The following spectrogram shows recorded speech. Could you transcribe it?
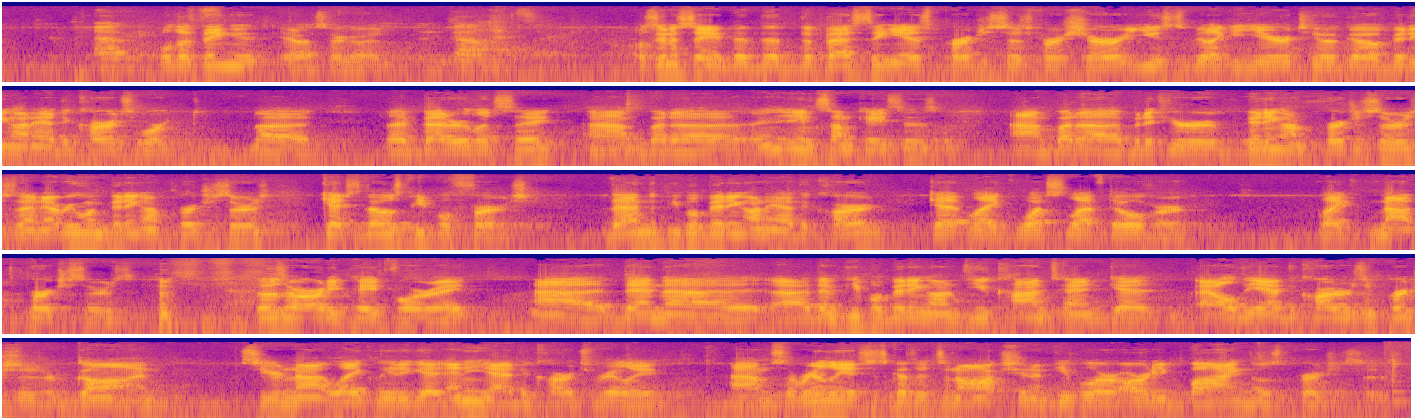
Okay, well, the thing is, yeah, sorry, go ahead. go ahead, sir. I was gonna say that the, the best thing is purchases for sure. It used to be like a year or two ago, bidding on add to carts worked uh, uh, better, let's say, um, but uh, in, in some cases. Um, but uh, but if you're bidding on purchasers, then everyone bidding on purchasers gets those people first. Then the people bidding on add to cart get like what's left over, like not the purchasers. those are already paid for, right? Uh, then uh, uh, then people bidding on view content get all the add to carters and purchasers are gone, so you're not likely to get any add to carts really. Um, so really, it's just because it's an auction and people are already buying those purchases.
